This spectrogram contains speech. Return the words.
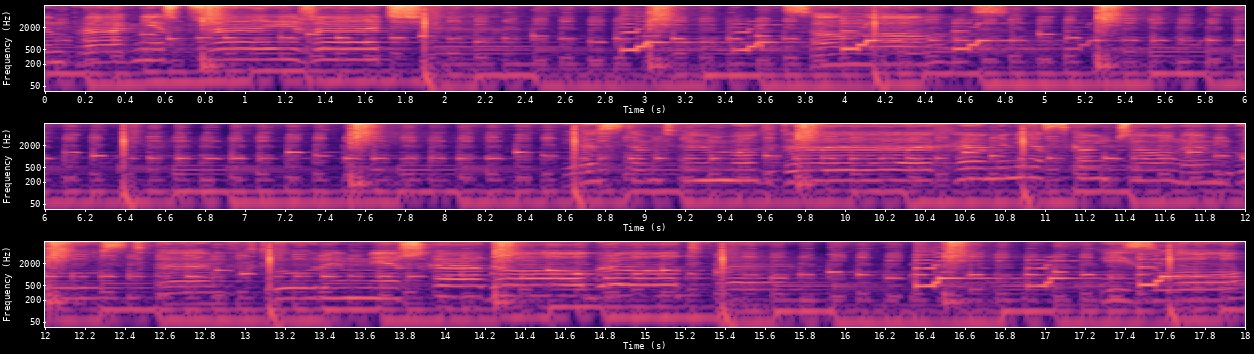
Którym pragniesz przejrzeć się co noc. Jestem twym oddechem, nieskończonym bóstwem, w którym mieszka dobro twe i zło.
